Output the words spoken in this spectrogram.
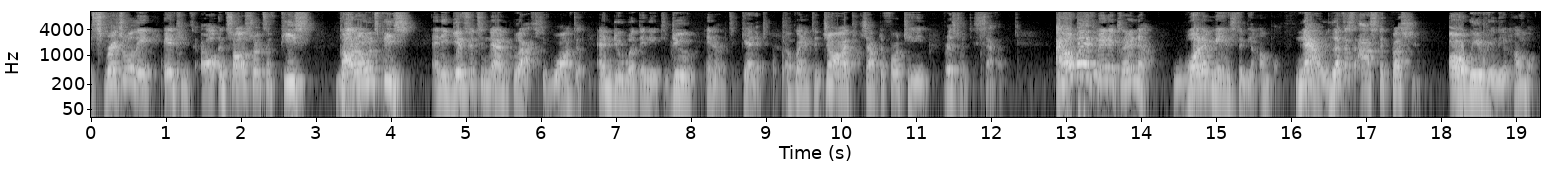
Spiritually, it's all, it's all sorts of peace. God owns peace, and He gives it to them who actually want it and do what they need to do in order to get it. According to John chapter 14, verse 27. I hope I have made it clear now what it means to be humble. Now, let us ask the question Are we really humble?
